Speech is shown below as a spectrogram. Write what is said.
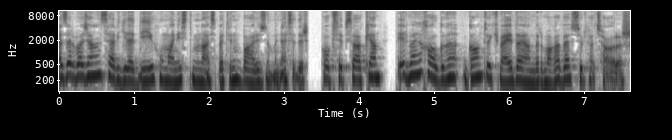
Azərbaycanın sərgilədiyi humanist münasibətin bariz nümunəsidir. Hovsep Sakyan erməni xalqını qan tökməyi dayandırmağa və sülhə çağırır.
